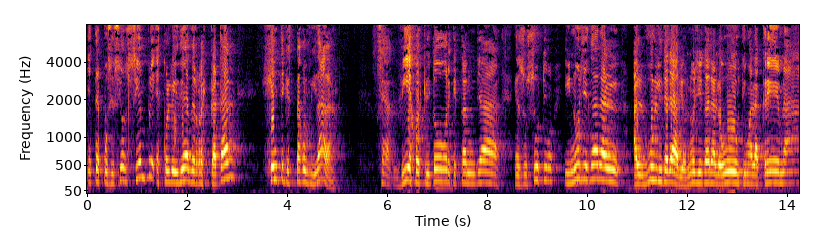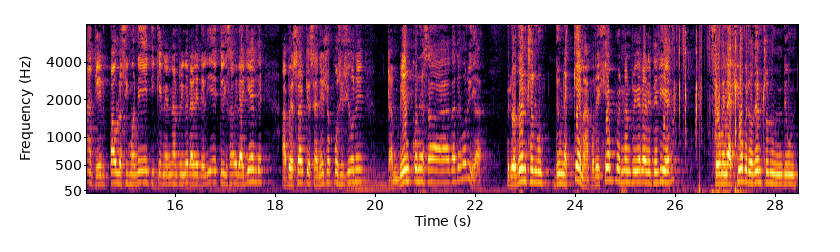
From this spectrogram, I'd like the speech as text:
esta exposición siempre es con la idea de rescatar gente que está olvidada. o sea, viejos escritores que están ya en sus últimos, y no llegar al, al literario, no llegar a lo último, a la crema, ah, que el Pablo Simonetti, que el Hernán Rivera Letelier, que el Isabel Allende, a pesar que se han hecho exposiciones también con esa categoría, pero dentro de un, de un esquema. Por ejemplo, Hernán Rivera Letelier se homenajeó, pero dentro de un,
